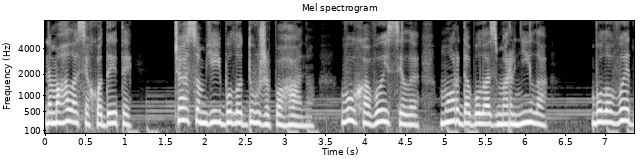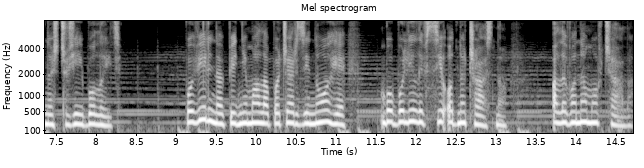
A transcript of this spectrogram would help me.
намагалася ходити. Часом їй було дуже погано, вуха висіли, морда була змарніла, було видно, що їй болить. Повільно піднімала по черзі ноги, бо боліли всі одночасно, але вона мовчала.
